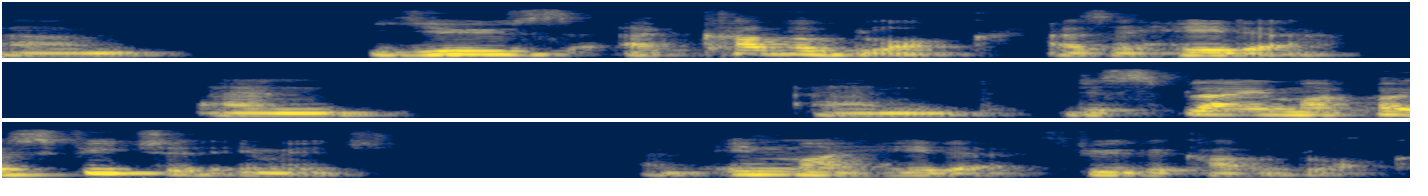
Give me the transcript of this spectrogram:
um, use a cover block as a header and, and display my post featured image in my header through the cover block.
